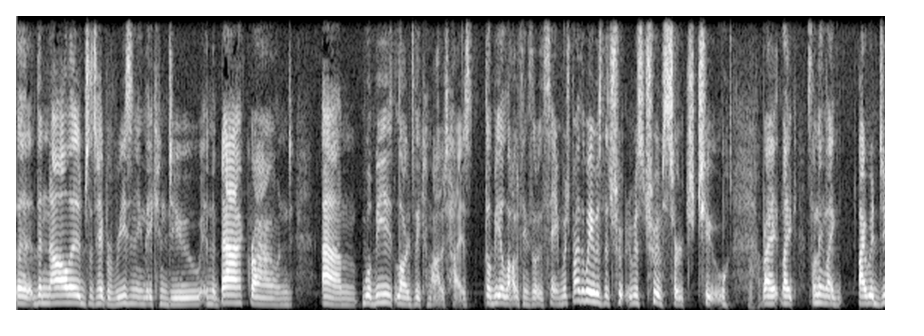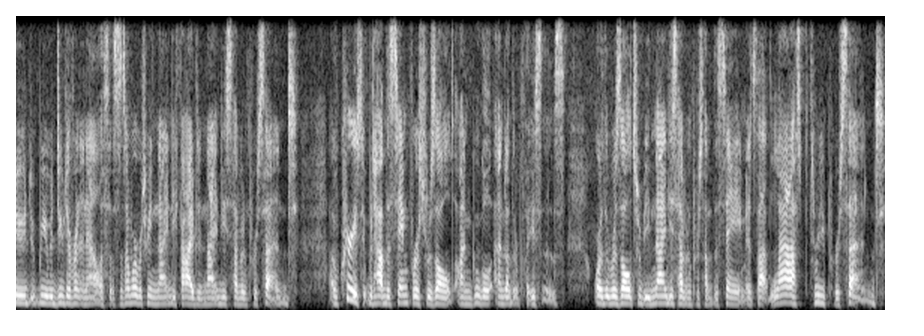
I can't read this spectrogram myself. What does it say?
the, the knowledge, the type of reasoning they can do in the background um, will be largely commoditized. There'll be a lot of things that are the same, which, by the way, was the tr- it was true of search too, uh-huh. right? Like something like I would do, we would do different analysis, and somewhere between 95 to 97 percent of queries would have the same first result on Google and other places, or the results would be 97 percent the same. It's that last three percent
